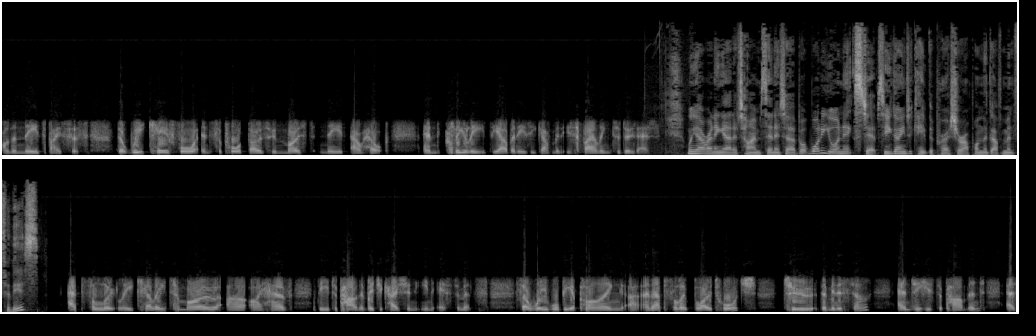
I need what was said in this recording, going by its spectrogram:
on a needs basis, that we care for and support those who most need our help and clearly the Albanese government is failing to do that. We are running out of time, Senator, but what are your next steps? Are you going to keep the pressure up on the government for this? Absolutely, Kelly. Tomorrow uh, I have the Department of Education in estimates. So we will be applying uh, an absolute blowtorch to the Minister and to his department as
